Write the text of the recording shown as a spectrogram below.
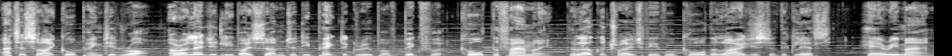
at a site called Painted Rock are allegedly by some to depict a group of Bigfoot called the Family. The local tribespeople call the largest of the glyphs Hairy Man,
